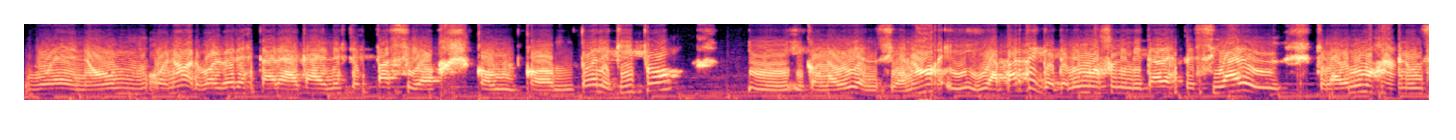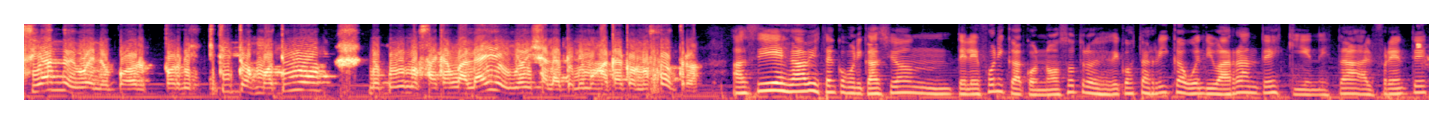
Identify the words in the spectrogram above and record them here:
Bueno, un honor volver a estar acá en este espacio con, con todo el equipo y, y con la audiencia, ¿no? Y, aparte que tenemos una invitada especial que la venimos anunciando y bueno, por, por distintos motivos no pudimos sacarla al aire y hoy ya la tenemos acá con nosotros. Así es, Gaby está en comunicación telefónica con nosotros desde Costa Rica, Wendy Barrantes, quien está al frente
